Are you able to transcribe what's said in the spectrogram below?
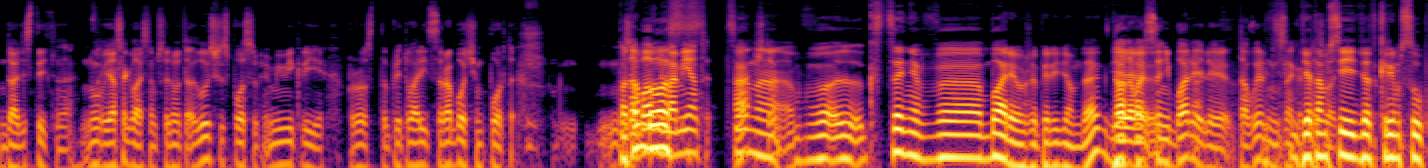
Да, действительно. Ну, я согласен абсолютно. Это лучший способ мимикрии. Просто притвориться рабочим порта. Потом Забавный была момент. А, что? Сцена в- к сцене в э, баре уже перейдем, да? Где, Да, давай в сцене баре или таверне, не знаю, как где там назвать. все едят крем-суп.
